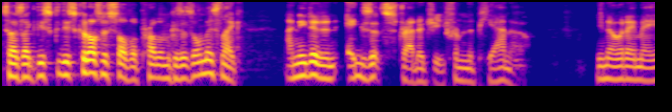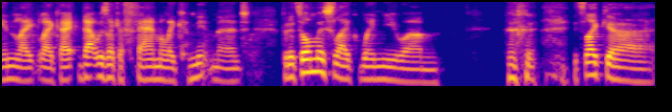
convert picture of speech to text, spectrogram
so I was like, this this could also solve a problem because it's almost like I needed an exit strategy from the piano. You know what I mean? Like like I that was like a family commitment, but it's almost like when you um, it's like uh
